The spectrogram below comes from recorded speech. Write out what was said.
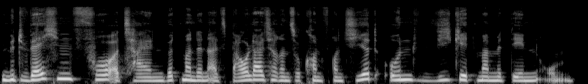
mit welchen Vorurteilen wird man denn als Bauleiterin so konfrontiert und wie geht man mit denen um?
